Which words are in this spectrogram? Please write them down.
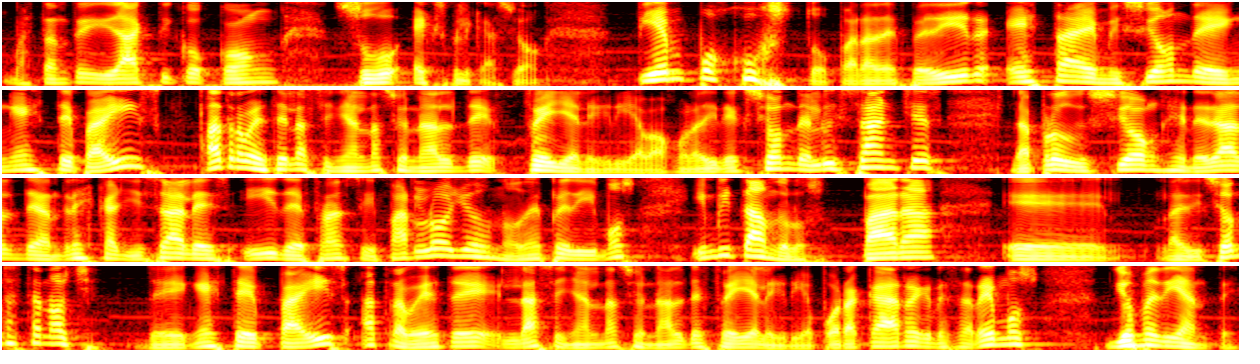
bastante didáctico con su explicación tiempo justo para despedir esta emisión de En este país a través de la señal nacional de Fe y Alegría, bajo la dirección de Luis Sánchez, la producción general de Andrés Callizales y de Francis Marloyos. Nos despedimos invitándolos para eh, la edición de esta noche de En este país a través de la señal nacional de Fe y Alegría. Por acá regresaremos, Dios mediante.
